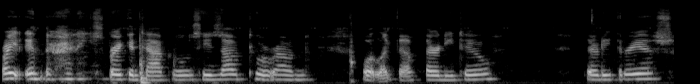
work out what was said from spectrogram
Right in there, and he's breaking tackles. He's out to around, what, like a 32? 33 ish?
